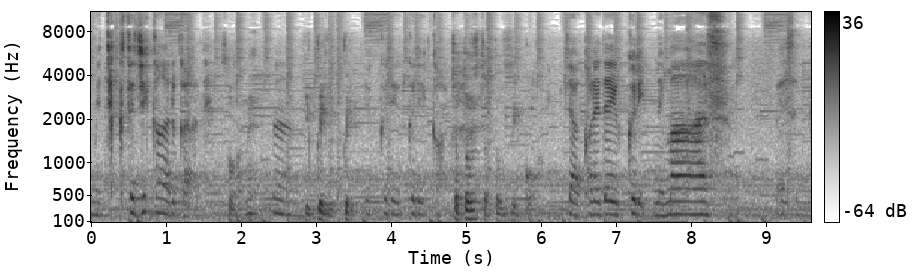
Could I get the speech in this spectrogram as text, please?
めちゃくちゃ時間あるからねそうだね。うん。ゆっくりゆっくり。ゆっくりゆっくり行こちょっとずつちょっとずつ行こうう。じゃあこれでゆっくり寝ます。おやすみなさい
